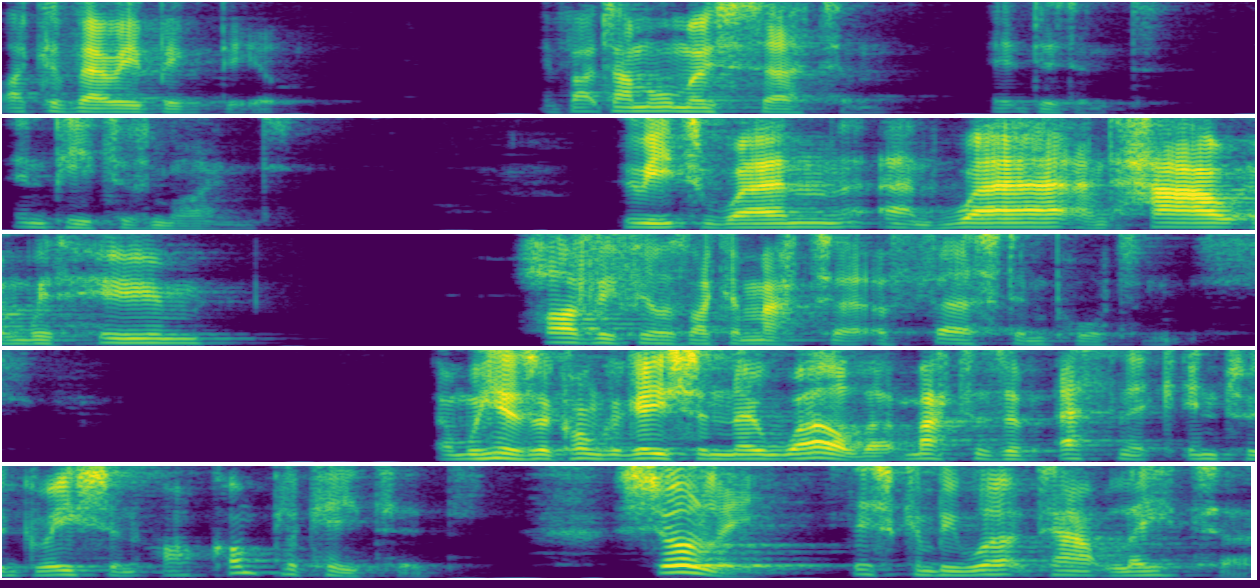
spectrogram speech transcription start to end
like a very big deal. In fact, I'm almost certain it didn't, in Peter's mind. Who eats when and where and how and with whom hardly feels like a matter of first importance. And we as a congregation know well that matters of ethnic integration are complicated. Surely, this can be worked out later.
